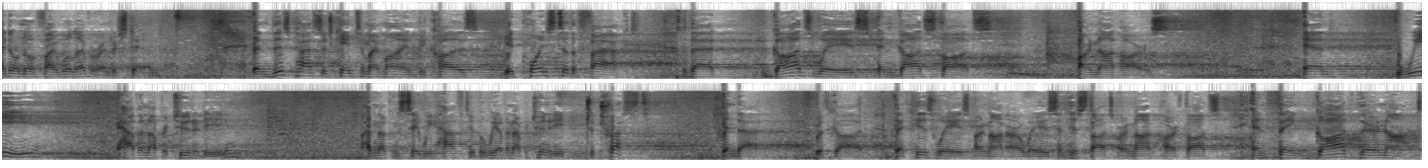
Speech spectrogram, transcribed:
I don't know if I will ever understand. And this passage came to my mind because it points to the fact that God's ways and God's thoughts are not ours. We have an opportunity I'm not going to say we have to, but we have an opportunity to trust in that with God, that His ways are not our ways and His thoughts are not our thoughts, and thank God they're not.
